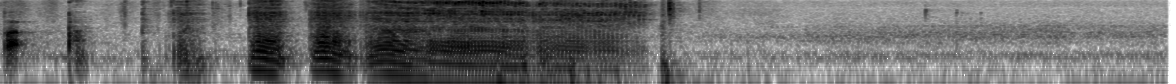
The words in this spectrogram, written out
パパうんうんうん。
